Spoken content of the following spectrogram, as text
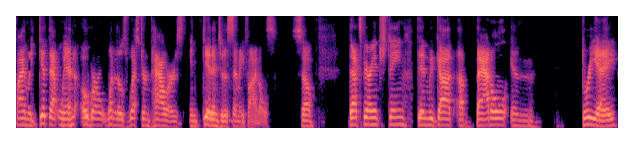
finally get that win over one of those Western powers and get into the semifinals? So that's very interesting. Then we've got a battle in 3A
